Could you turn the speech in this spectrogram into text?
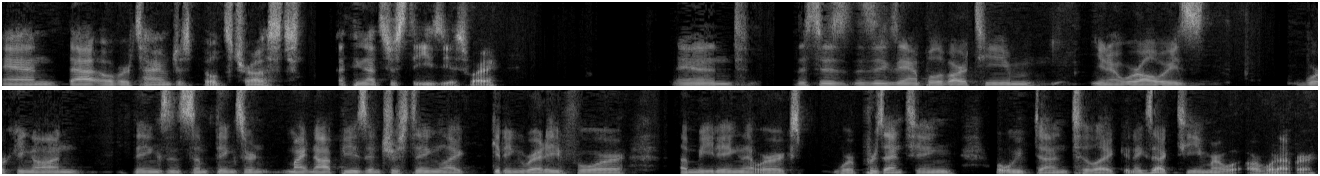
And that over time just builds trust. I think that's just the easiest way. And this is this is an example of our team. You know we're always working on things and some things are might not be as interesting like getting ready for a meeting that we're we're presenting what we've done to like an exec team or, or whatever.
